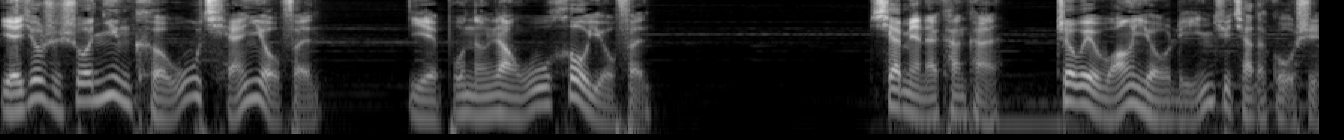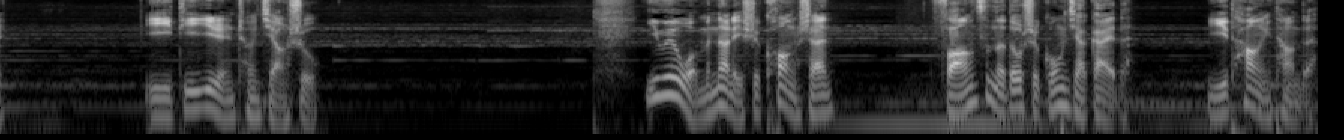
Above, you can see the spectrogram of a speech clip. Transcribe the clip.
也就是说，宁可屋前有坟，也不能让屋后有坟。下面来看看这位网友邻居家的故事，以第一人称讲述。因为我们那里是矿山，房子呢都是公家盖的，一趟一趟的，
